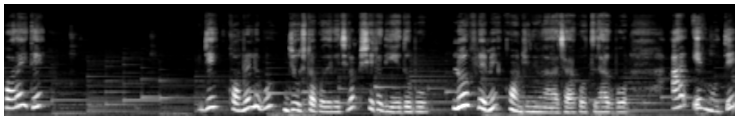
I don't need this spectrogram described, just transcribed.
কড়াইতে যে কমলা লেবু জুসটা করে গেছিলাম সেটা দিয়ে দেবো। লো ফ্লেমে কন্টিনিউ নাড়াচাড়া করতে থাকব। আর এর মধ্যে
